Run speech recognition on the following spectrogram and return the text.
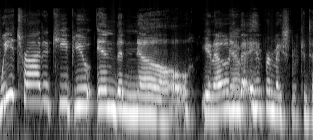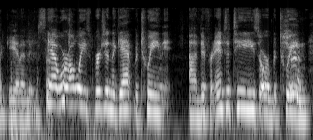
we try to keep you in the know, you know, Yep. in the information of Kentuckiana News. So- Yeah, we're always bridging the gap between uh, different entities or between Sure.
